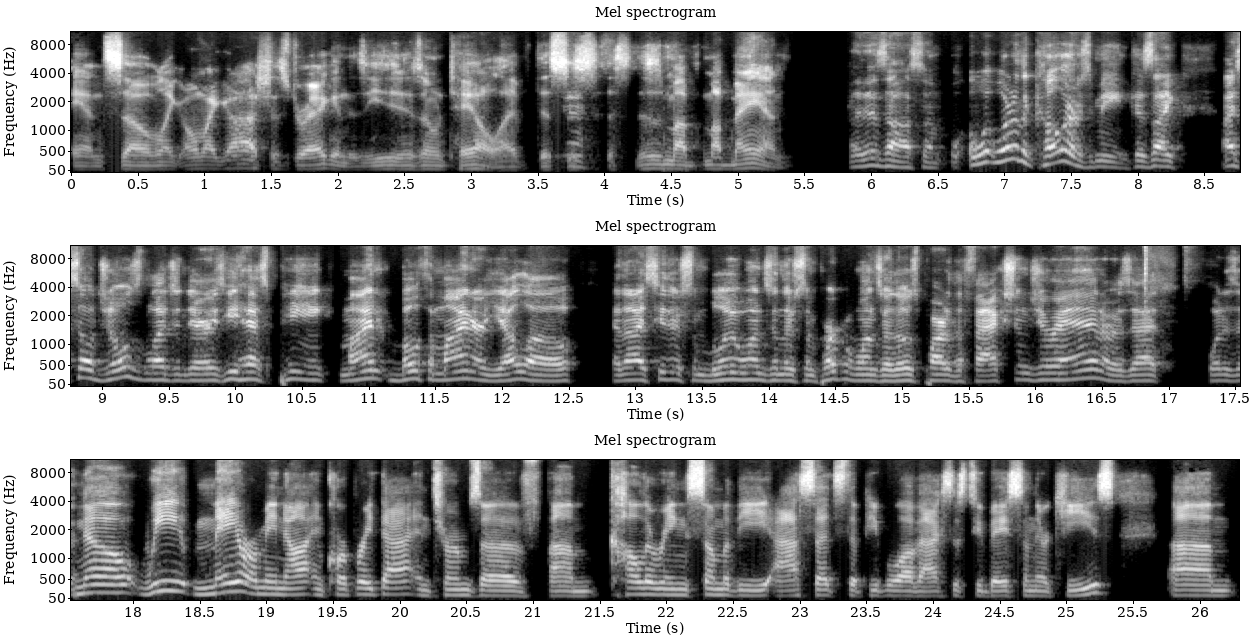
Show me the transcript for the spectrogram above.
And so, like, oh my gosh, this dragon is eating his own tail. I've this is this, this is my my man. That is awesome. What, what do the colors mean? Because like I saw Joel's legendaries, he has pink. Mine, both of mine are yellow, and then I see there's some blue ones and there's some purple ones. Are those part of the factions you're in, or is that what is it? No, we may or may not incorporate that in terms of um, coloring some of the assets that people have access to based on their keys. Um,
